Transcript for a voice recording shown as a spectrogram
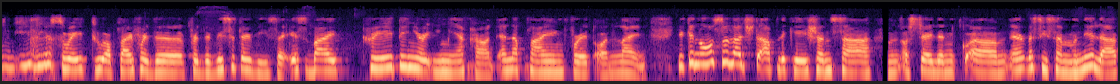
Ang easiest way to apply for the for the visitor visa is by creating your EMI account and applying for it online. You can also lodge the application sa um, Australian um, Embassy sa Manila.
